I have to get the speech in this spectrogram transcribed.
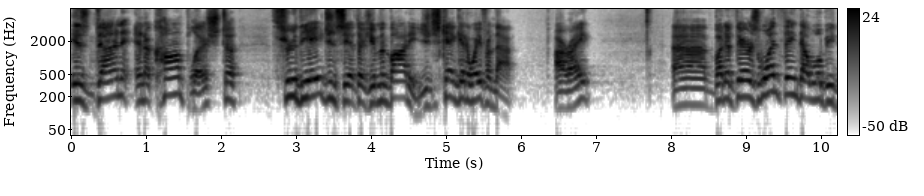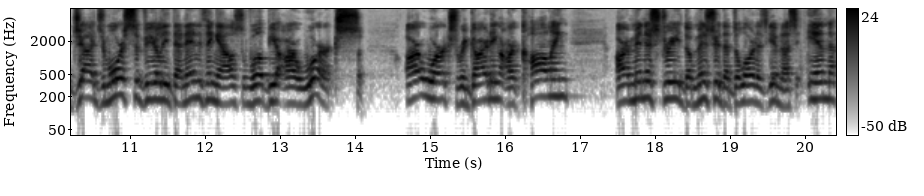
is done and accomplished through the agency of their human body. You just can't get away from that. All right? Uh, but if there's one thing that will be judged more severely than anything else, will be our works. Our works regarding our calling, our ministry, the ministry that the Lord has given us in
